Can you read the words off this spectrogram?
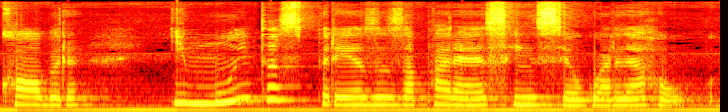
cobra e muitas presas aparecem em seu guarda-roupa.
